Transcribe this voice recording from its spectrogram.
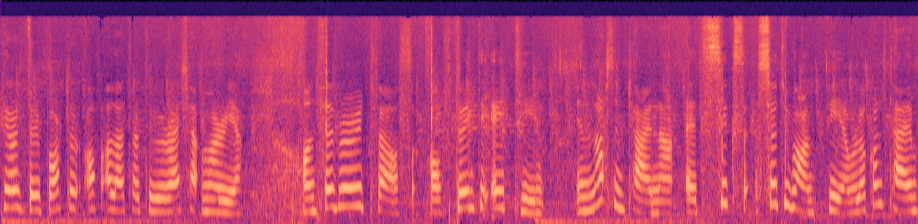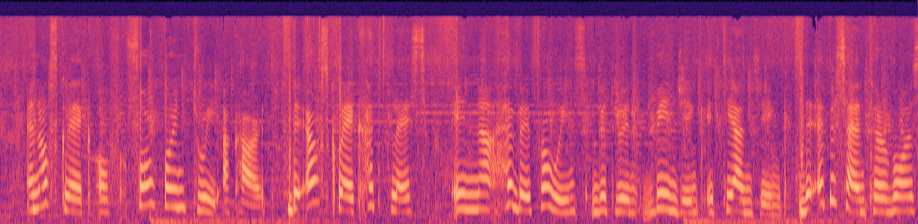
Here's the reporter of ALLATRA TV Russia, Maria. On February 12th of 2018, in northern China at 6.31 pm local time, an earthquake of 4.3 occurred. The earthquake had place in uh, Hebei province between Beijing and Tianjin. The epicenter was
